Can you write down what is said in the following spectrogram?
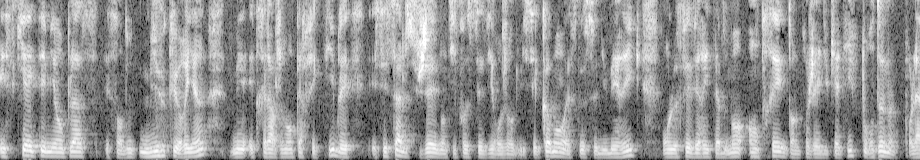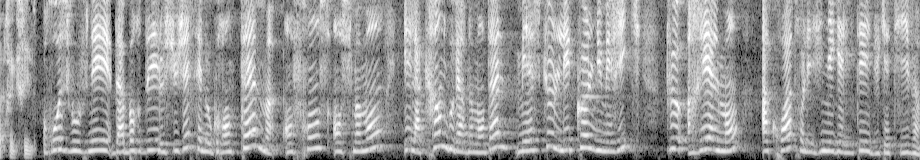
et ce qui a été mis en place est sans doute mieux que rien, mais est très largement perfectible et, et c'est ça le sujet dont il faut se saisir aujourd'hui. C'est comment est-ce que ce numérique, on le fait véritablement entrer dans le projet éducatif pour demain, pour l'après-crise. Rose, vous venez d'aborder le sujet, le grand thème en France en ce moment et la crainte gouvernementale. Mais est-ce que l'école numérique peut réellement accroître les inégalités éducatives?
